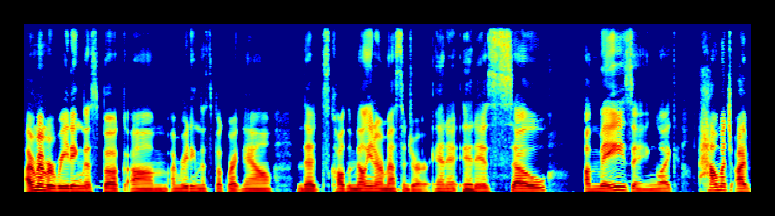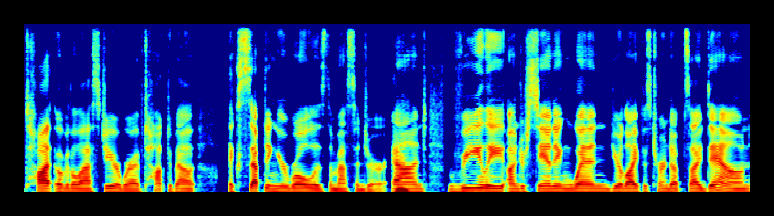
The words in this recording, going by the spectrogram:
I remember reading this book. Um, I'm reading this book right now that's called The Millionaire Messenger, and it, Hmm. it is so amazing. Like how much I've taught over the last year, where I've talked about accepting your role as the messenger and really understanding when your life is turned upside down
